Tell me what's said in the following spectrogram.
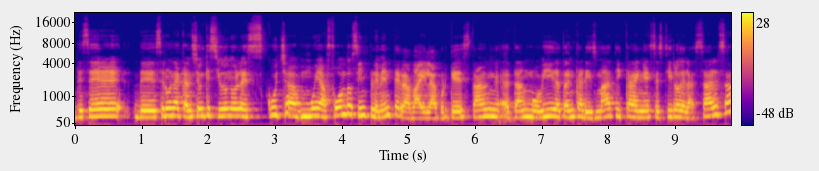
de ser, de ser una canción que si uno no la escucha muy a fondo, simplemente la baila, porque es tan, tan movida, tan carismática en ese estilo de la salsa,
